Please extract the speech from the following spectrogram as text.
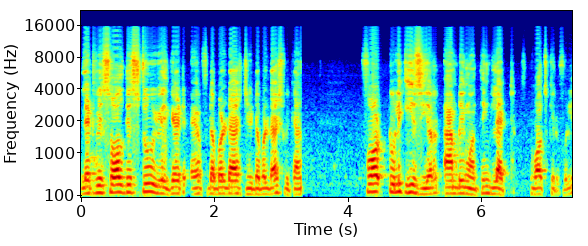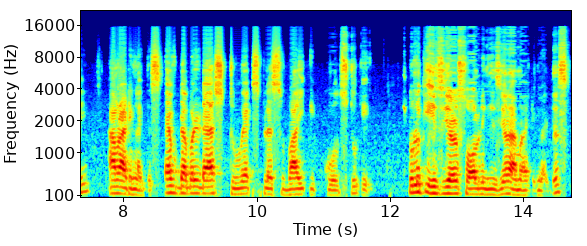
Let me solve this too. We will get f double dash g double dash. We can for to look easier i'm doing one thing let. Watch carefully. I'm writing like this. F double dash 2x plus y equals to a. To look easier solving easier i'm writing like this.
